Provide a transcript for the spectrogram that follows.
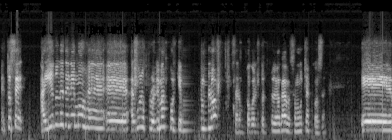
Entonces, ahí es donde tenemos eh, eh, algunos problemas porque, por ejemplo, usar un poco el tortuga acá, son muchas cosas. Eh,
